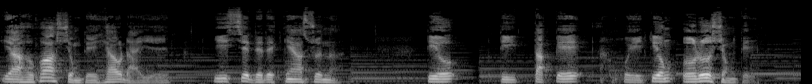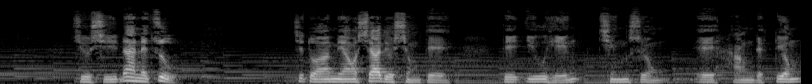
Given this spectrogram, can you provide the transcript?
耶和华上帝晓来的以色列的子孙啊，就伫大家会中阿罗上帝，就是咱的主。这段描写着上帝伫游行称颂的行列中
